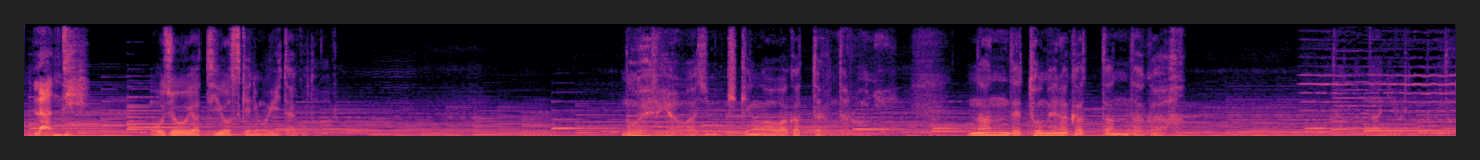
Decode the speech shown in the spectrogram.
ランディ。お嬢やティオスケにも言いたいことはある。ノエルやワジも危険は分かってるんだろうに。なんで止めなかったんだか。だが何よりもロイドて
